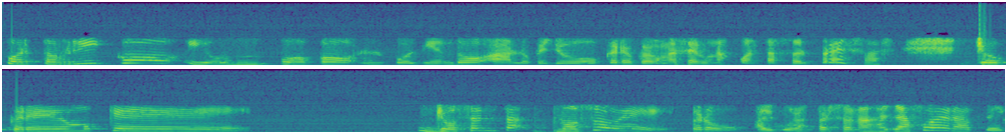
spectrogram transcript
Puerto Rico, y un poco volviendo a lo que yo creo que van a ser unas cuantas sorpresas, yo creo que yo senta, no se pero algunas personas allá afuera ven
